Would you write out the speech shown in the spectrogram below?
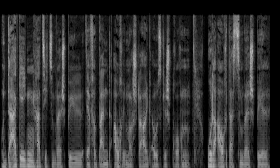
Und dagegen hat sich zum Beispiel der Verband auch immer stark ausgesprochen. Oder auch, dass zum Beispiel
